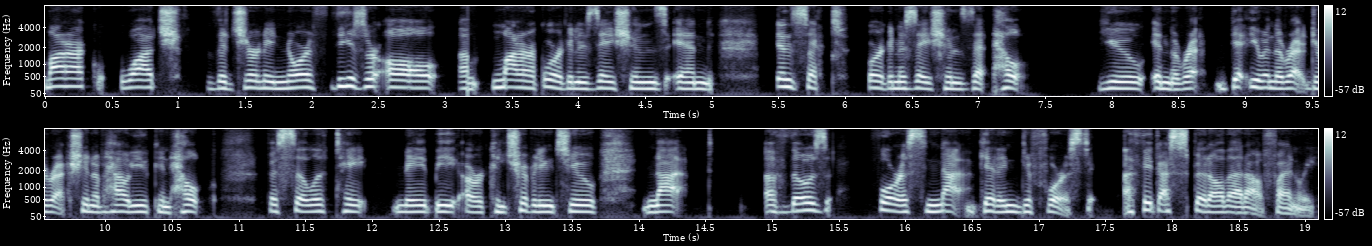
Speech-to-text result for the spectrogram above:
Monarch Watch, The Journey North. These are all um, monarch organizations and insect organizations that help you in the re- get you in the right direction of how you can help facilitate maybe or contributing to not of those forests not getting deforested. I think I spit all that out finally.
